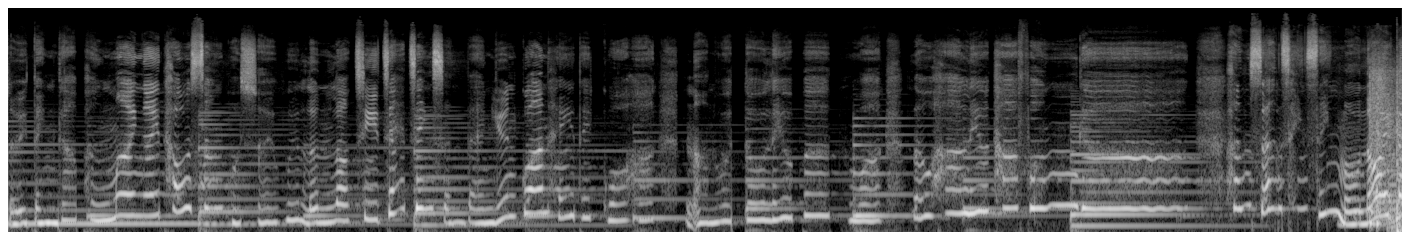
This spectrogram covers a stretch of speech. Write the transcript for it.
谁，定价？凭卖艺讨生活，谁会沦落？似这精神病院关起的过客，难活到了不惑，留下了他风格。很想清醒，无奈病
